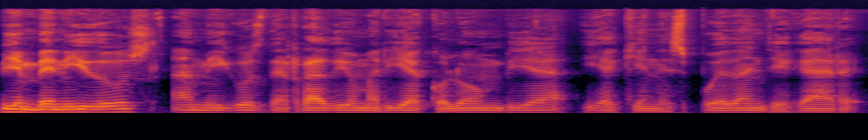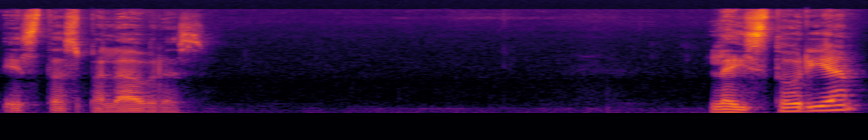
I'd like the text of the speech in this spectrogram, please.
Bienvenidos amigos de Radio María Colombia y a quienes puedan llegar estas palabras. La historia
